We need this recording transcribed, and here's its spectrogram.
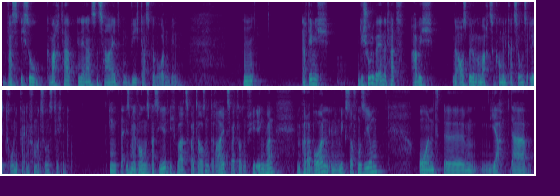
was ich so gemacht habe in der ganzen Zeit und wie ich das geworden bin. Hm, nachdem ich die Schule beendet hat, habe ich eine Ausbildung gemacht zur Kommunikationselektroniker Informationstechnik. Und da ist mir Folgendes passiert. Ich war 2003, 2004 irgendwann in Paderborn in dem Nixdorf-Museum. Und ähm, ja, da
